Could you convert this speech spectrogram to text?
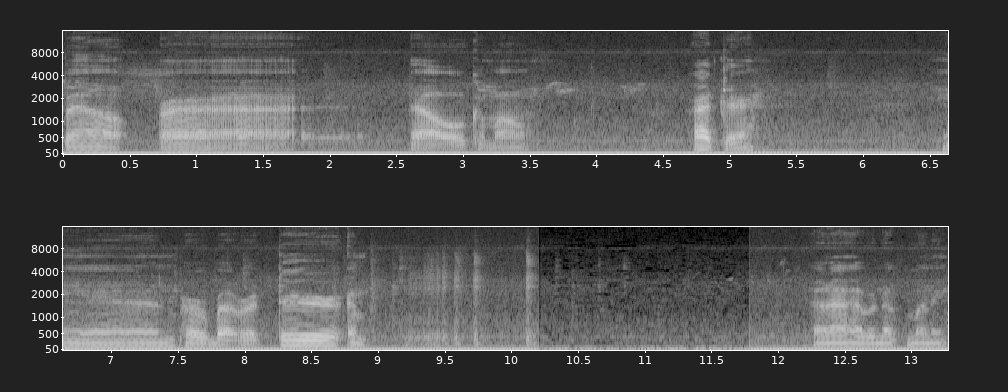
about right Oh, come on. Right there. And probably about right there. And, and I have enough money.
